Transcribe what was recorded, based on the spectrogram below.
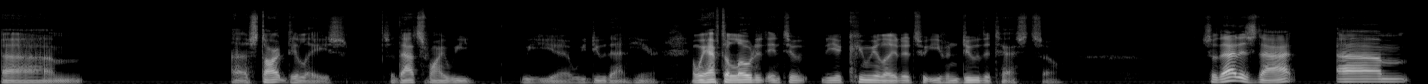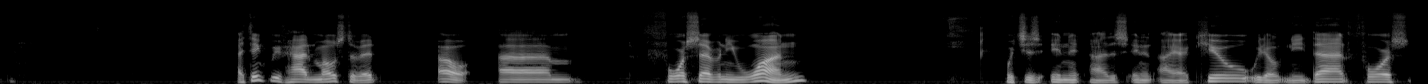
um, uh, start delays. So that's why we we uh, we do that here, and we have to load it into the accumulator to even do the test. So so that is that. Um, I think we've had most of it. Oh, um, 471, which is in uh, this init IRQ. We don't need that. Force,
